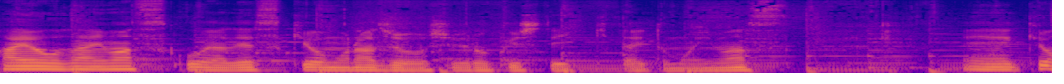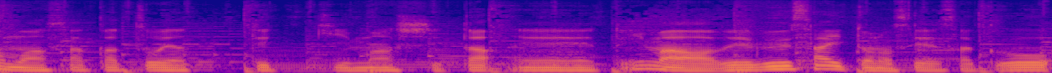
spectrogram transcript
はようございます。荒野です。今日もラジオを収録していきたいと思います、えー、今日も朝活をやってきました。えーと、今はウェブサイトの制作を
